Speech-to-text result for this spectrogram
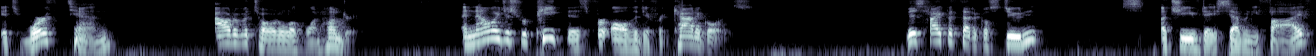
It's worth 10 out of a total of 100. And now I just repeat this for all the different categories. This hypothetical student achieved a 75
